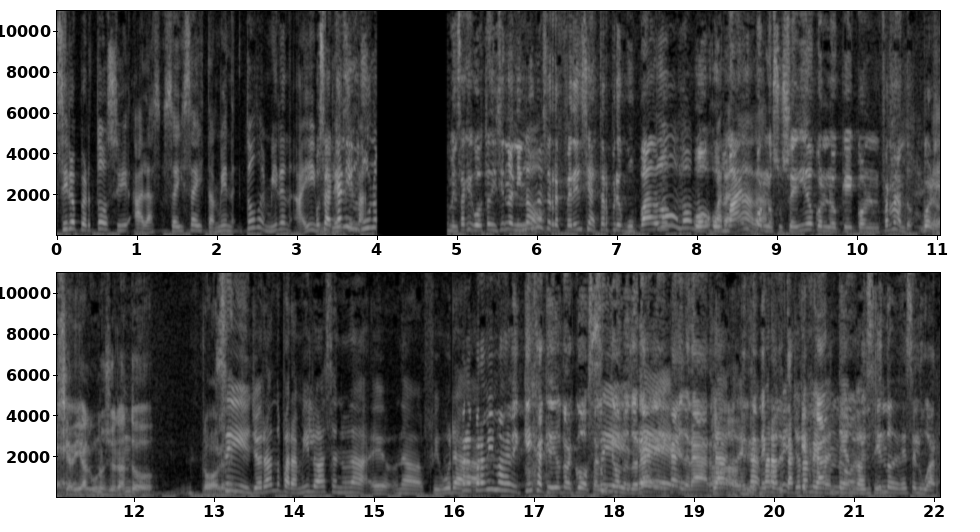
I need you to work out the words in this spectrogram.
Ciro Pertosi a las 6.6 también. Todo, miren ahí. O sea, acá ninguno mensaje que vos estás diciendo, ninguno hace referencia a estar preocupado o, mal por lo sucedido con lo que con Fernando. Bueno, si había algunos llorando, Sí, llorando para mí lo hacen una, eh, una figura... Pero para mí más de queja que de otra cosa. Sí, cuando llorar, eh, deja de llorar. Claro, deja, para mí, yo también lo entiendo, lo entiendo desde ese lugar.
